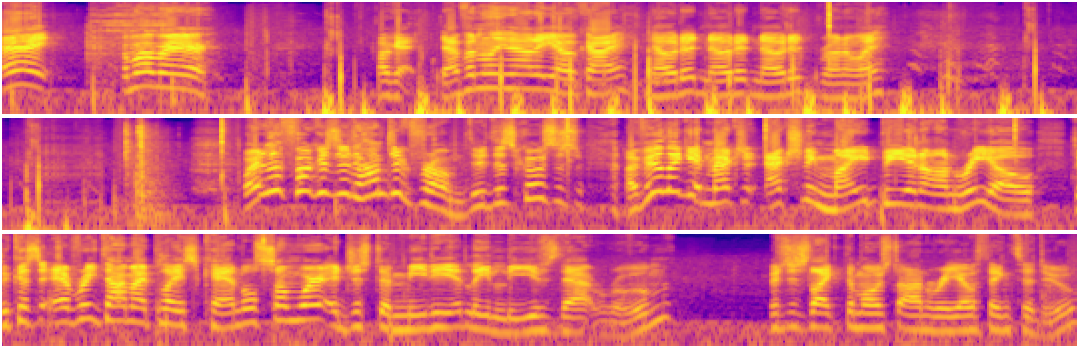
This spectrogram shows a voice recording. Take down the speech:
Hey! Come over here! Okay, definitely not a yokai. Noted, noted, noted. Run away. Where the fuck is it hunting from? Dude, this ghost is... I feel like it actually might be in Onryo because every time I place candles somewhere, it just immediately leaves that room. Which is like the most Onryo thing to do.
